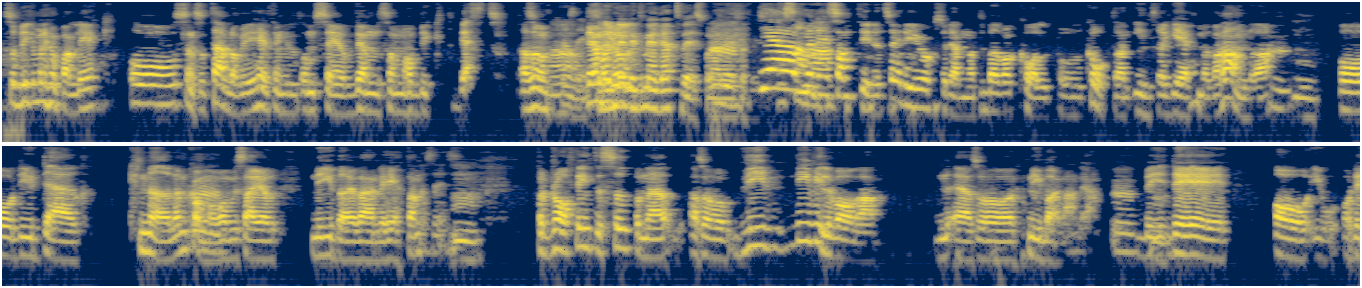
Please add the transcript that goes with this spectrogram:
Så bygger man ihop en lek och sen så tävlar vi helt enkelt om att se vem som har byggt bäst. Alltså, Ja, Precis. så det blir lite mer rättvist på det här Mm. viset. Ja, samma- men det är samtidigt så är det ju också den att du behöver ha koll på hur korten interagerar med varandra. Mm. Mm. Och det är ju där knölen kommer, Mm. om vi säger nybörjarvänligheten. Mm. För draft är inte supernär... Alltså, vi, vi vill vara alltså, nybörjarvänliga. Mm. Vi, det är A och O och det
